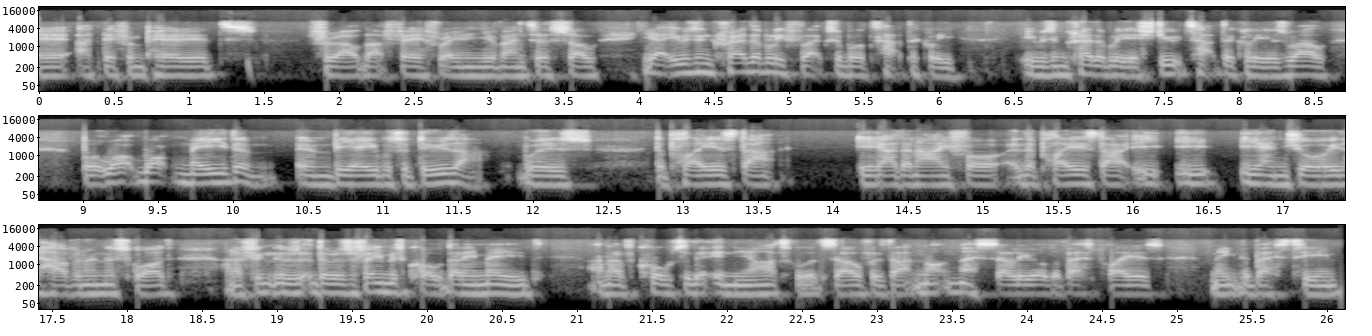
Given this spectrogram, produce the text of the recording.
uh, at different periods throughout that fifth reign in Juventus. So yeah, he was incredibly flexible tactically. He was incredibly astute tactically as well. But what what made him um, be able to do that was the players that he had an eye for, the players that he, he, he enjoyed having in the squad. And I think there was there was a famous quote that he made, and I've quoted it in the article itself, is that not necessarily all the best players make the best team.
